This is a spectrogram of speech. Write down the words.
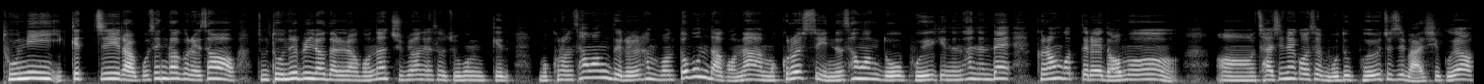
돈이 있겠지라고 생각을 해서 좀 돈을 빌려달라거나 주변에서 조금 이렇게 뭐 그런 상황들을 한번 떠본다거나 뭐 그럴 수 있는 상황도 보이기는 하는데 그런 것들에 너무 어, 자신의 것을 모두 보여주지 마시고요.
